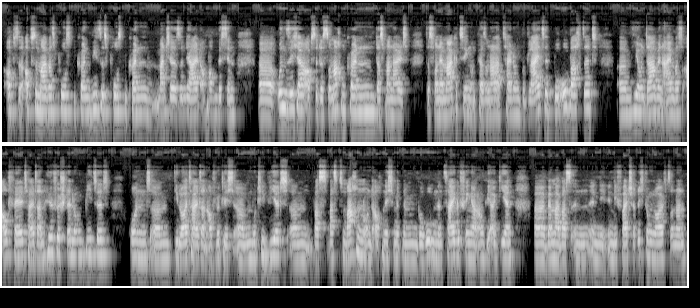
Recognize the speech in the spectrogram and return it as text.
ob sie, ob sie mal was posten können, wie sie es posten können. Manche sind ja halt auch noch ein bisschen äh, unsicher, ob sie das so machen können, dass man halt das von der Marketing- und Personalabteilung begleitet, beobachtet, ähm, hier und da, wenn einem was auffällt, halt dann Hilfestellung bietet und ähm, die Leute halt dann auch wirklich ähm, motiviert, ähm, was, was zu machen und auch nicht mit einem gehobenen Zeigefinger irgendwie agieren, äh, wenn mal was in, in, die, in die falsche Richtung läuft, sondern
